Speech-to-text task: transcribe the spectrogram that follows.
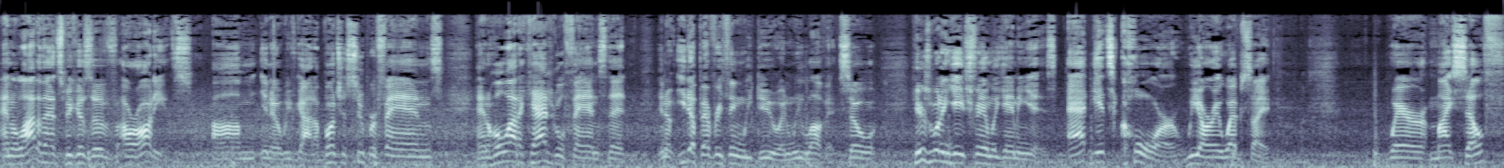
and a lot of that's because of our audience. Um, you know, we've got a bunch of super fans and a whole lot of casual fans that you know eat up everything we do, and we love it. So here's what Engaged Family Gaming is. At its core, we are a website where myself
